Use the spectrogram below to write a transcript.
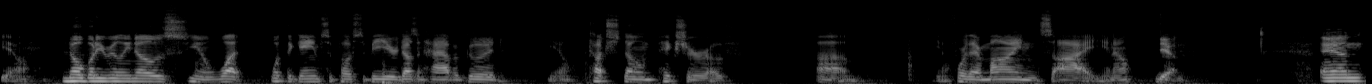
you know, nobody really knows, you know, what what the game's supposed to be, or doesn't have a good, you know, touchstone picture of, um, you know, for their mind's eye, you know. Yeah. and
